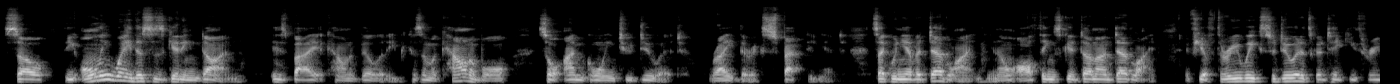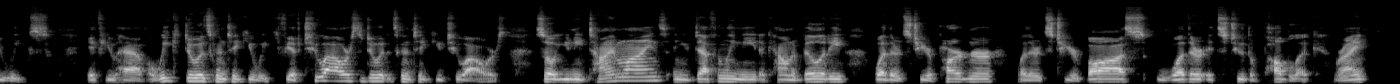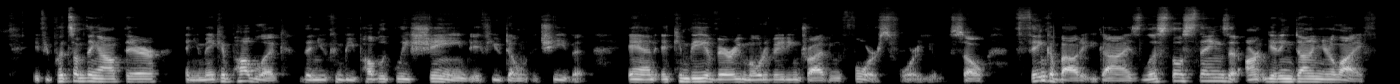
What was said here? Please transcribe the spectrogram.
So, the only way this is getting done is by accountability because I'm accountable, so I'm going to do it, right? They're expecting it. It's like when you have a deadline, you know, all things get done on deadline. If you have three weeks to do it, it's going to take you three weeks. If you have a week to do it, it's going to take you a week. If you have two hours to do it, it's going to take you two hours. So you need timelines and you definitely need accountability, whether it's to your partner, whether it's to your boss, whether it's to the public, right? If you put something out there and you make it public, then you can be publicly shamed if you don't achieve it. And it can be a very motivating driving force for you. So think about it, you guys. List those things that aren't getting done in your life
